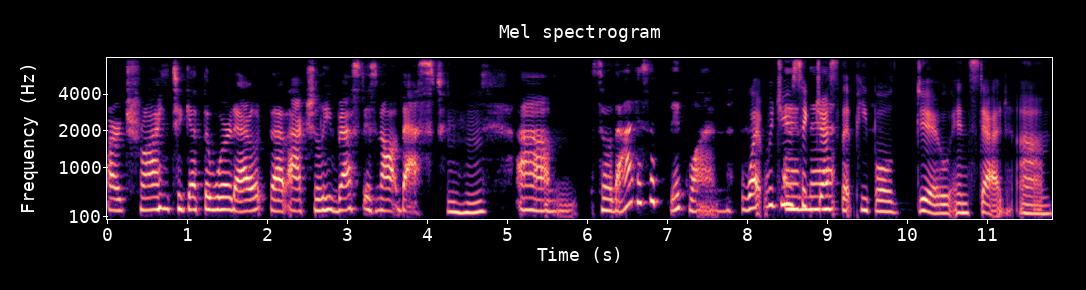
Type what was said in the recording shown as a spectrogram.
are trying to get the word out that actually rest is not best. Mm-hmm. Um, so that is a big one. What would you and suggest that, that people do instead? Um,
